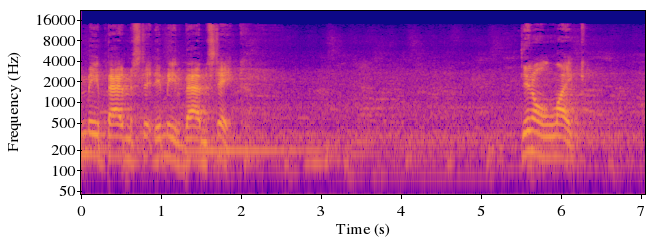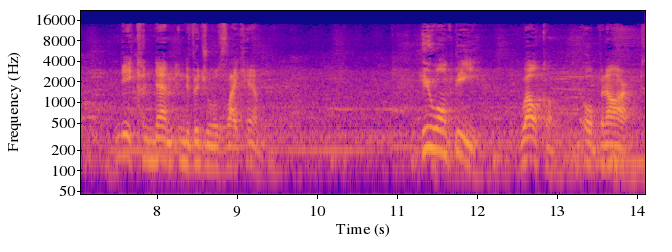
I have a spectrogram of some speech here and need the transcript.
made bad mistake. They made a bad mistake. They don't like, they condemn individuals like him. He won't be welcome in open arms.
